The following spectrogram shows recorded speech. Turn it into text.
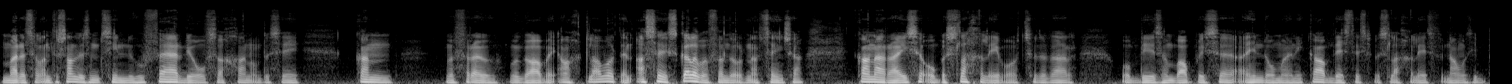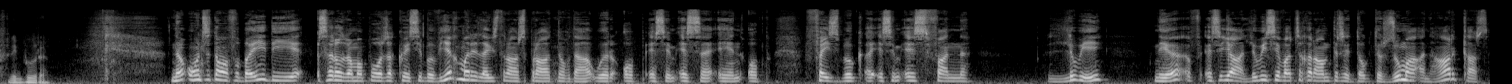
maar dit sal interessant wees om te sien hoe ver die hof sal gaan om te sê kan mevrou Mugabe aangekla word en as sy skuldig bevind word in absentia kan haar huise op beslag gelê word sodat daar op die Zimbabwese eiendomme in die Kaap destyds beslag gelê is namens die vir die boere. Nou ons het nou verby die Cyril Ramaphosa kwessie beweeg, maar die luisteraars praat nog daaroor op SMS'e en op Facebook. 'n SMS van Louis Nee, is ja, Louis sê wat se geraamte sê Dr Zuma aan haar kas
